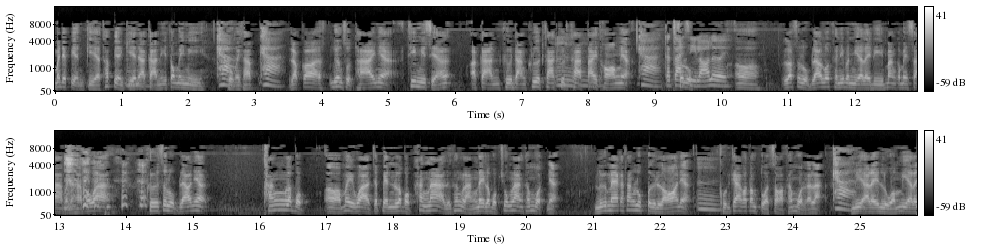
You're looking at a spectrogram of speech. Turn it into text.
ไม่ได้เปลี่ยนเกียร์ถ้าเปลี่ยนเกียร์ในยอาการนี้ต้องไม่มีค่ะถูกไหมครับ ค่ะ แล้วก็เรื่องสุดท้ายเนี่ยที่มีเสียอาการคือดังคลืดคลาดคลืดคลาดอืมใต้ท้องเนี่ย ค่ะ กระจายสรุป สีล้อเลย เออแล้วสรุปแล้วรถคันนี้มันมีอะไรดีบ้างก็ไม่ทราบนะฮะเพราะว่าคือสรุปแล้วเนี่ยทั้งระบบเอ่อ ไม่ว่าจะเป็นระบบข้างหน้าหรือข้างหลังในระบบช่วงล่างทั้งหมดเนี่ยหรือแม้กระทั่งลูกปืนล้อเนี่ยอืมคุณแก้วก็ต้องตรวจสอบทั้งหมดแล้วล่ะค่ะมีอะไรหลวมมีอะไร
